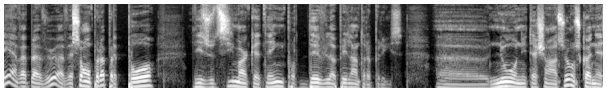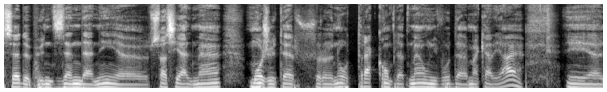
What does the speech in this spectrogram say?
il avait prévu, avait son propre pas les outils marketing pour développer l'entreprise. Euh, nous, on était chanceux, on se connaissait depuis une dizaine d'années euh, socialement. Moi, j'étais sur un autre track complètement au niveau de ma carrière. Et euh,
